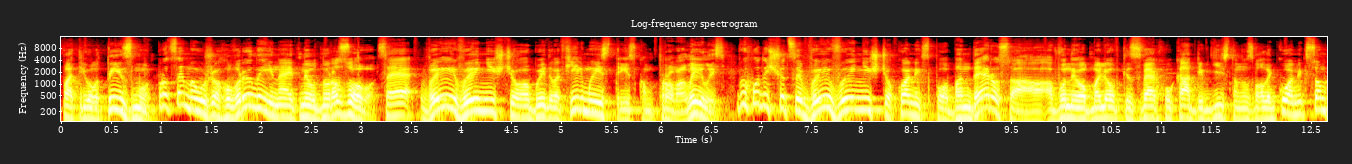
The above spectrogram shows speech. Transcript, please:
патріотизму. Про це ми вже говорили і навіть неодноразово. Це ви винні, що обидва фільми із тріском провалились. Виходить, що це ви винні, що комікс по Бандеросу, а вони обмальовки зверху кадрів дійсно назвали коміксом,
